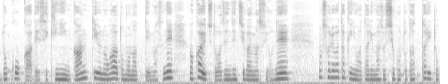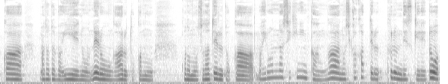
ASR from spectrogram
どこかで責任感っていうのが伴っていますね。若いうちとは全然違いますよね。もうそれは多岐にわたります。仕事だったりとか、まあ、例えば家のねローンがあるとかも子供を育てるとか、まあ、いろんな責任感がのしかかってるくるんですけれど、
